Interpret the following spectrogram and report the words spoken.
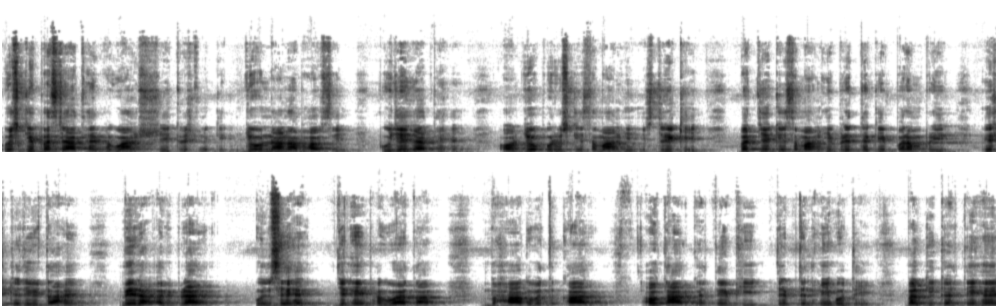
उसके पश्चात है भगवान श्री कृष्ण के, जो नाना भाव से पूजे जाते हैं और जो पुरुष के समान ही स्त्री के, बच्चे के समान ही वृद्ध के परम प्रिय इष्ट देवता हैं। मेरा अभिप्राय उनसे है, जिन्हें भगवता भागवतकार अवतार कहते भी तृप्त नहीं होते, बल्कि कहते हैं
